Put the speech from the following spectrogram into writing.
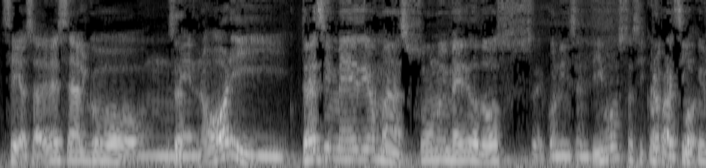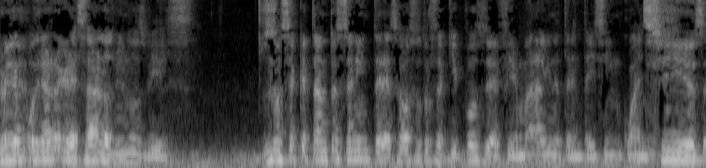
Sí, o sea, debe ser algo sea, menor y. Tres y medio más uno y medio, dos eh, con incentivos, así como para cinco y creo que podría regresar a los mismos Bills. No sé qué tanto estén interesados otros equipos de firmar a alguien de 35 años. Sí, es-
